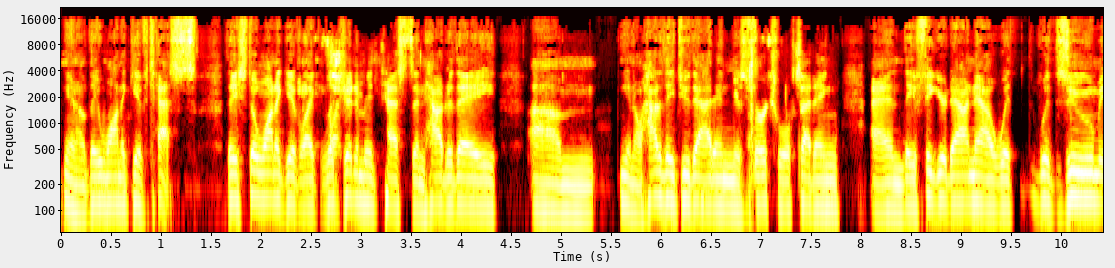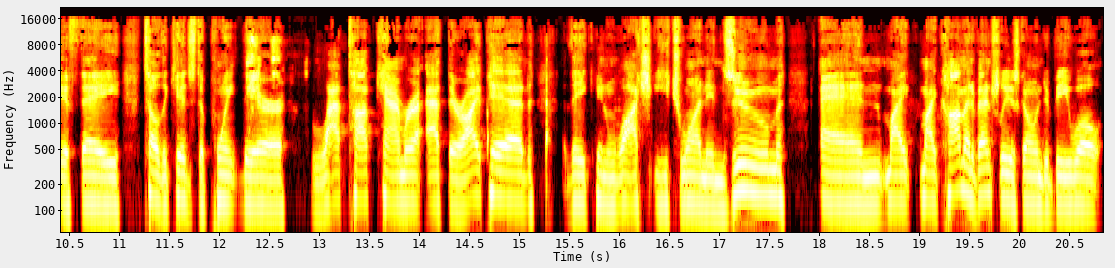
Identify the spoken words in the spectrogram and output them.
You know, they want to give tests. They still want to give like legitimate tests, and how do they? Um, you know, how do they do that in this virtual setting? And they figured out now with with Zoom, if they tell the kids to point their laptop camera at their iPad, they can watch each one in Zoom. And my my comment eventually is going to be, well,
